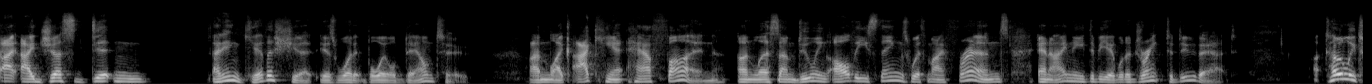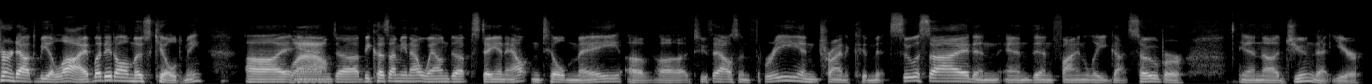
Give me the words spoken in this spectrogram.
I, I just didn't I didn't give a shit is what it boiled down to. I'm like, I can't have fun unless I'm doing all these things with my friends, and I need to be able to drink to do that. Uh, totally turned out to be a lie, but it almost killed me. Uh, wow. And uh, because I mean, I wound up staying out until May of uh, 2003 and trying to commit suicide, and and then finally got sober in uh, June that year.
